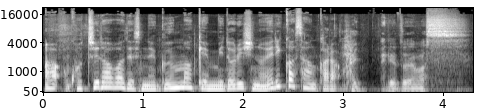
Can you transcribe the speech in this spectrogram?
ああこちらはですね群馬県みどり市のえりかさんから。はいありがとうございます。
